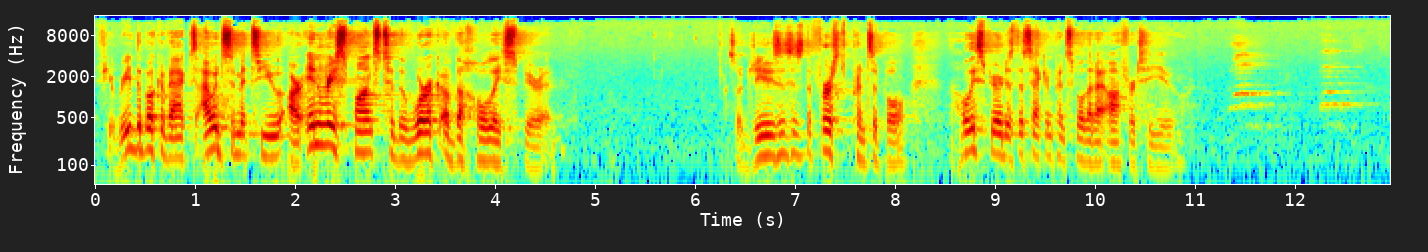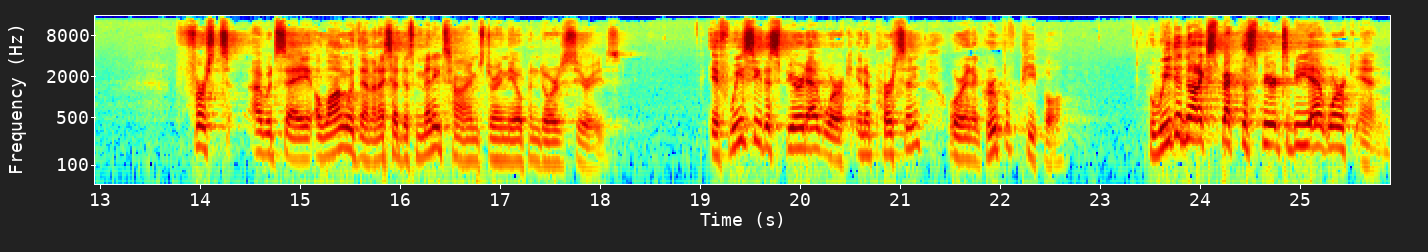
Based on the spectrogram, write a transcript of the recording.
if you read the book of Acts, I would submit to you, are in response to the work of the Holy Spirit. So Jesus is the first principle. The Holy Spirit is the second principle that I offer to you. First, I would say, along with them, and I said this many times during the Open Doors series, if we see the Spirit at work in a person or in a group of people who we did not expect the Spirit to be at work in,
